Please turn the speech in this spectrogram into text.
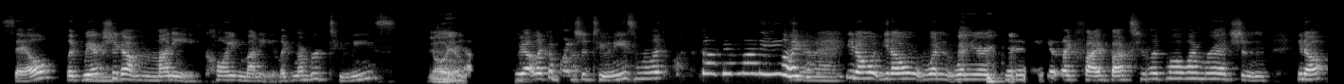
sale like we mm-hmm. actually got money coin money like remember toonies oh yeah. yeah we got like a bunch of toonies and we're like oh we have money. Like yeah. you know you know when when you're a kid and you get like five bucks you're like well i'm rich and you know?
